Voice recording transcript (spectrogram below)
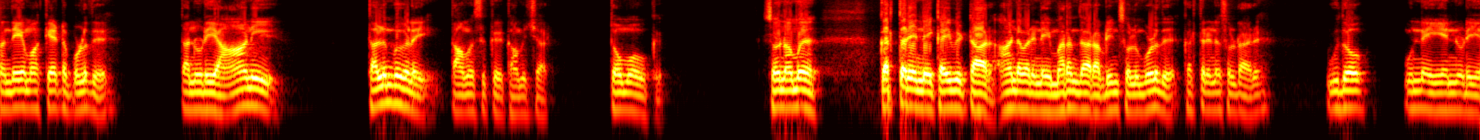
சந்தேகமாக கேட்ட பொழுது தன்னுடைய ஆணி தழும்புகளை தாமஸுக்கு காமிச்சார் தோமோவுக்கு. ஸோ நம்ம கர்த்தர் என்னை கைவிட்டார் ஆண்டவர் என்னை மறந்தார் அப்படின்னு சொல்லும் பொழுது கர்த்தர் என்ன சொல்கிறாரு உதோ உன்னை என்னுடைய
